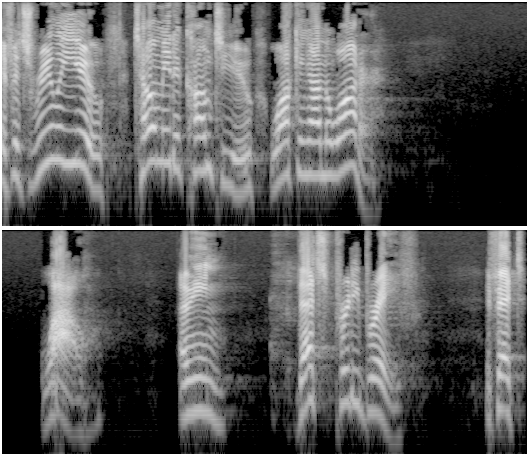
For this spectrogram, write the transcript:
if it's really you, tell me to come to you walking on the water. Wow. I mean, That's pretty brave. In fact,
